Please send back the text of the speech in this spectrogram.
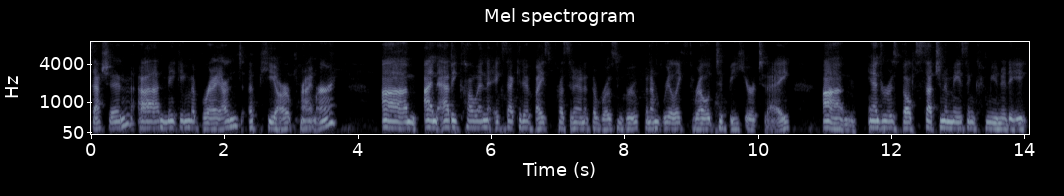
session, uh, Making the Brand a PR Primer. Um, I'm Abby Cohen, Executive Vice President at the Rosen Group, and I'm really thrilled to be here today. Um, Andrew has built such an amazing community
